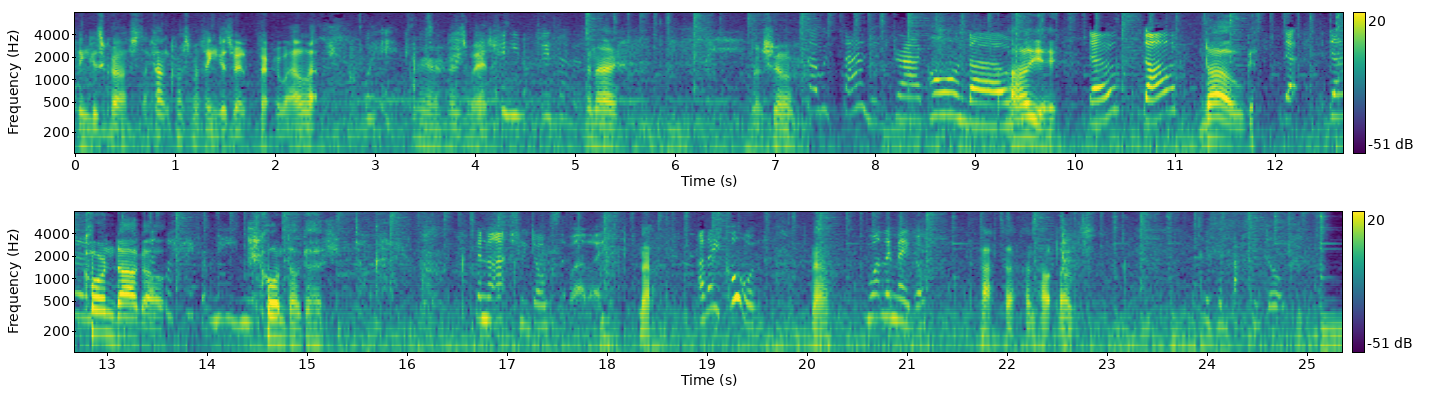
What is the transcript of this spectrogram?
Fingers crossed. I can't cross my fingers very, very well. That, Weird. yeah, that's weird. Can you not do that? I know. Not sure. That was standard drag corn dog. Are you? Dog? Dog? Dog. Dog. Corn That's my favourite meme. Corn doggo. Doggo. They're not actually dogs, though, are they? No. Are they corn? No. What are they made of? Batter and hot dogs. It's a battered dog.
